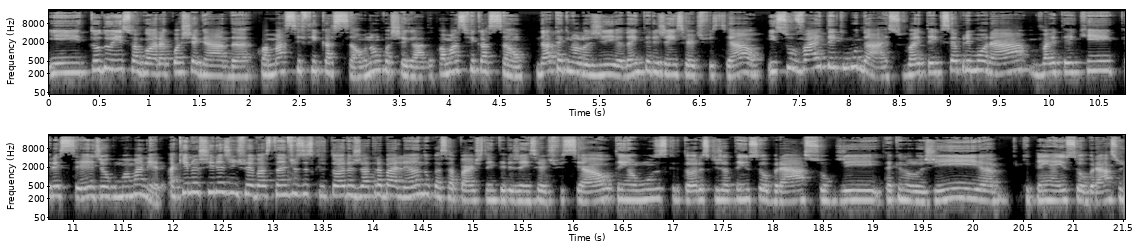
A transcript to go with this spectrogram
e tudo isso agora com a chegada, com a massificação, não com a chegada, com a massificação da tecnologia, da inteligência artificial, isso vai ter que mudar, isso vai ter que se aprimorar, vai ter que crescer de alguma maneira. Aqui no Chile, a gente vê bastante os escritórios já trabalhando com essa parte da inteligência artificial, tem alguns escritórios que já têm o seu braço de tecnologia, que tem aí o seu braço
